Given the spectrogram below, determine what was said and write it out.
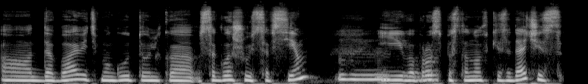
А, добавить могу только соглашусь со всем. Угу. И вопрос постановки задачи с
